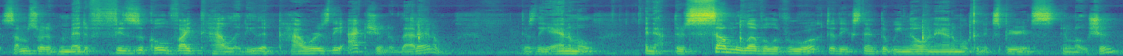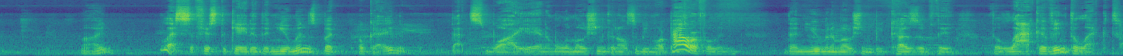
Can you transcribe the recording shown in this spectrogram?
some sort of metaphysical vitality that powers the action of that animal. Does the animal. And now, there's some level of ruach to the extent that we know an animal can experience emotion, right? Less sophisticated than humans, but okay, that's why animal emotion can also be more powerful than, than human emotion because of the the lack of intellect,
